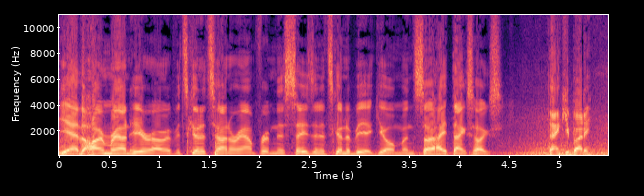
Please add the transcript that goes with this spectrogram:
Yeah, the home round hero. If it's going to turn around for him this season, it's going to be at Gilman. So, hey, thanks, Hugs. Thank you, buddy.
